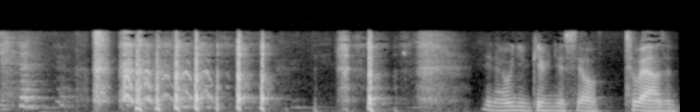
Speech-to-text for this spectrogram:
you know, when you've given yourself two hours of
